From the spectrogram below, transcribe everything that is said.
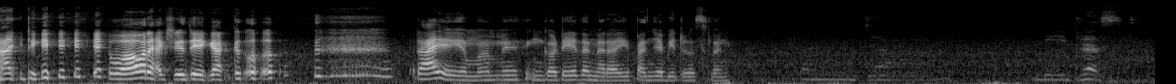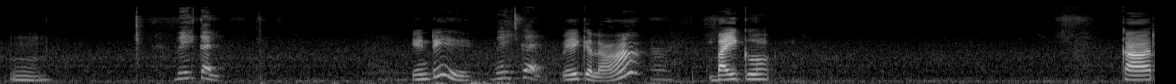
Nighty over action చేయగాకు రాయి అమ్మ ఇంకోటి ఏదన్నా రాయి పంజాబీ డ్రెస్లని వెహికల్. ఏంటి? వెహికల్. వెహికలా? బైకు. కార్.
